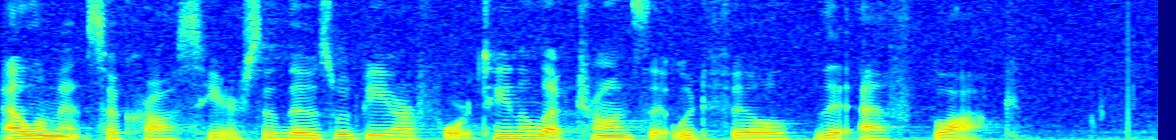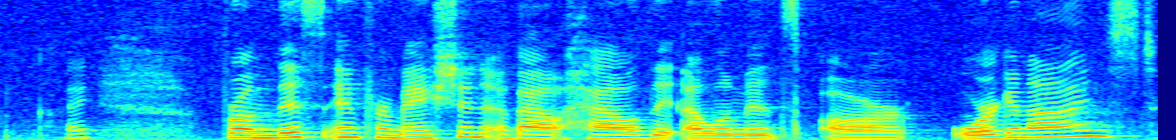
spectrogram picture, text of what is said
elements across here. So those would be our 14 electrons that would fill the F block. Okay. From this information about how the elements are organized,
